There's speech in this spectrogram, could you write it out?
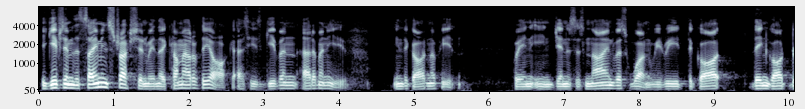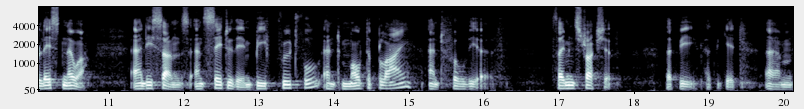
He gives them the same instruction when they come out of the ark as he's given Adam and Eve in the Garden of Eden. When in Genesis 9, verse 1, we read, the God, Then God blessed Noah and his sons and said to them, Be fruitful and multiply and fill the earth. Same instruction that we, that we get um,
